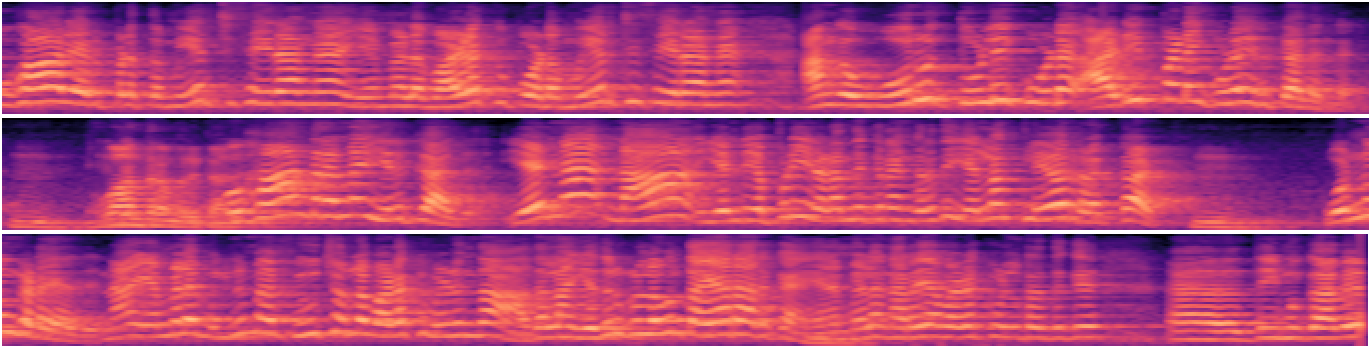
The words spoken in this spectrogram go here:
புகார் ஏற்படுத்த முயற்சி செய்றாங்க. என் மேல வழக்கு போட முயற்சி செய்றாங்க. அங்க ஒரு துளி கூட அடிப்படை கூட இருக்காதுங்க. முகாந்திரம் இருக்காது. முகாந்திரமே இருக்காது. ஏன்னா நான் என்ன எப்படி நடந்துக்கிறேங்கிறது எல்லாம் கிளியர் ரெக்கார்ட். ஒன்றும் கிடையாது. நான் என் மேலே இனிமேல் ஃப்யூச்சரில் வழக்கு விழுந்தான் அதெல்லாம் எதிர்கொள்ளவும் தயாராக இருக்கேன். என் மேலே நிறைய வழக்கு விழுறதுக்கு திமுகவே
